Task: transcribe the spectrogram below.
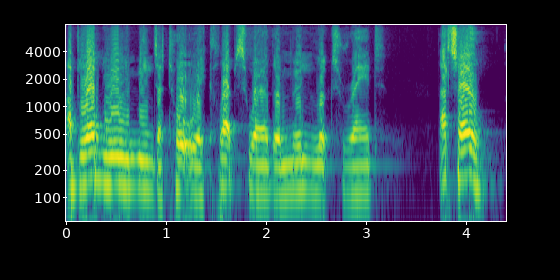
A blood moon means a total eclipse where the moon looks red. That's all.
